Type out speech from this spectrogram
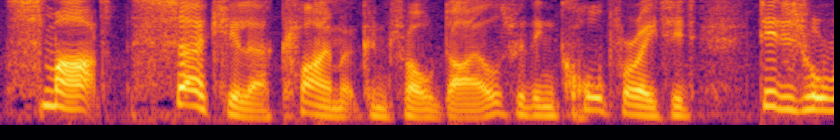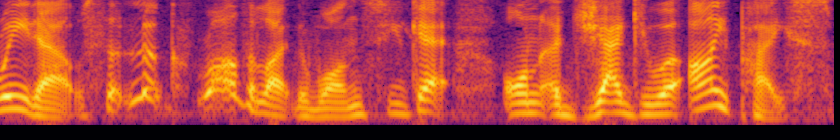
smart circular climate control dials with incorporated digital readouts that look rather like the ones you get on a Jaguar I-Pace.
